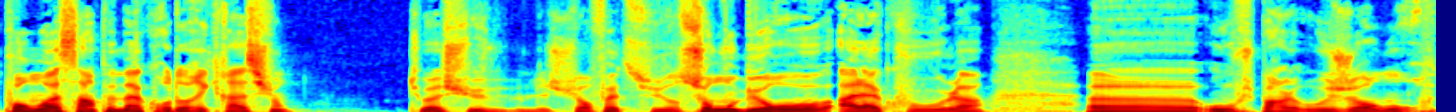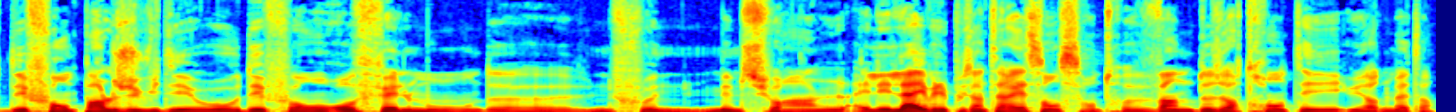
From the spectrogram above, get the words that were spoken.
pour moi, c'est un peu ma cour de récréation. Tu vois, je suis, je suis en fait sur, sur mon bureau, à la cool, euh, où je parle aux gens. On- des fois, on parle jeux vidéo, des fois, on refait le monde. euh, une fois, même sur un. Et les lives les plus intéressants, c'est entre 22h30 et 1h du matin.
